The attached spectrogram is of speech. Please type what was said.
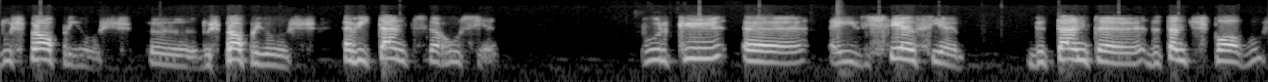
dos próprios dos próprios habitantes da Rússia, porque a existência de tanta de tantos povos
